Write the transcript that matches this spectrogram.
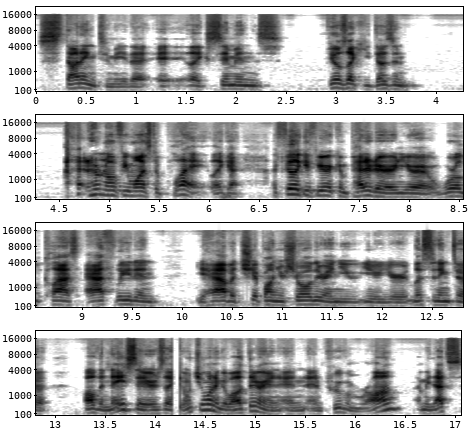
stunning to me that it, like Simmons feels like he doesn't. I don't know if he wants to play. Like I, I feel like if you're a competitor and you're a world class athlete and you have a chip on your shoulder and you, you you're listening to all the naysayers, like don't you want to go out there and, and, and prove them wrong? I mean, that's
